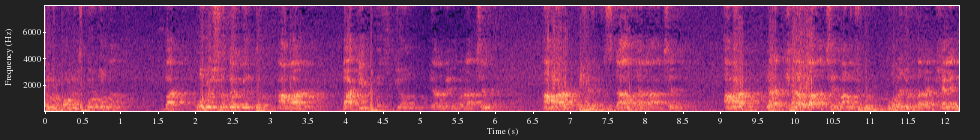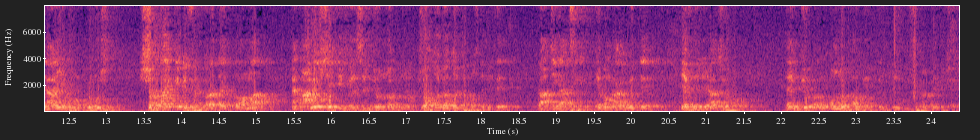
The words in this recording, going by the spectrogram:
কোনো কমেন্টস করব না বাট ভবিষ্যতেও কিন্তু আমার বাকি বিশ জন যারা মেম্বার আছেন, আমার বিএফএফ স্টাফ যারা আছেন, আমার যারা খেলোয়াড় আছেন, মানুষ ফলের জন্য তারা খেলে, নারী এবং পুরুষ সবাইকে ডিফেন্ড করার দায়িত্ব আমার আমি সেই ডিফেন্সের জন্য যত যত ব্যবস্থা নিতে রাজি আছি এবং আগামীতে ডেফিনেটলি রাজি হব। থ্যাংক ইউ অন্য কাউকে একটু চাই।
